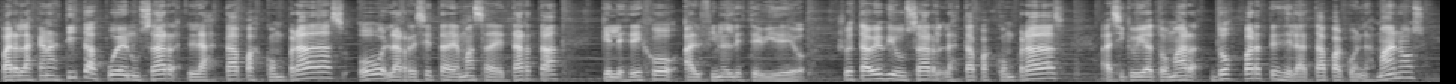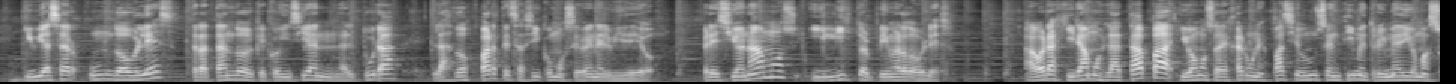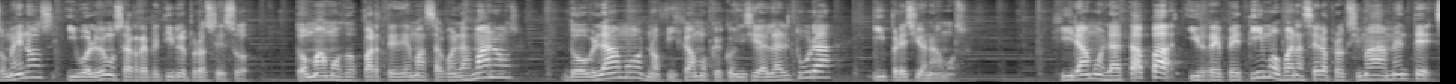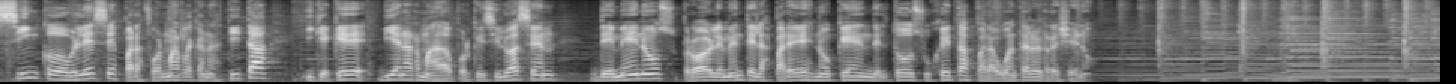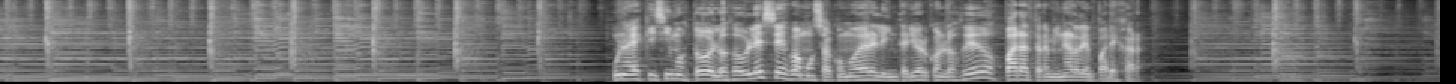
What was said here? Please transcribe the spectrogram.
Para las canastitas pueden usar las tapas compradas o la receta de masa de tarta que les dejo al final de este video. Yo esta vez voy a usar las tapas compradas, así que voy a tomar dos partes de la tapa con las manos y voy a hacer un doblez tratando de que coincidan en la altura las dos partes así como se ve en el video. Presionamos y listo el primer doblez. Ahora giramos la tapa y vamos a dejar un espacio de un centímetro y medio más o menos y volvemos a repetir el proceso. Tomamos dos partes de masa con las manos, doblamos, nos fijamos que coincida la altura y presionamos giramos la tapa y repetimos, van a ser aproximadamente 5 dobleces para formar la canastita y que quede bien armada, porque si lo hacen de menos, probablemente las paredes no queden del todo sujetas para aguantar el relleno. Una vez que hicimos todos los dobleces, vamos a acomodar el interior con los dedos para terminar de emparejar.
